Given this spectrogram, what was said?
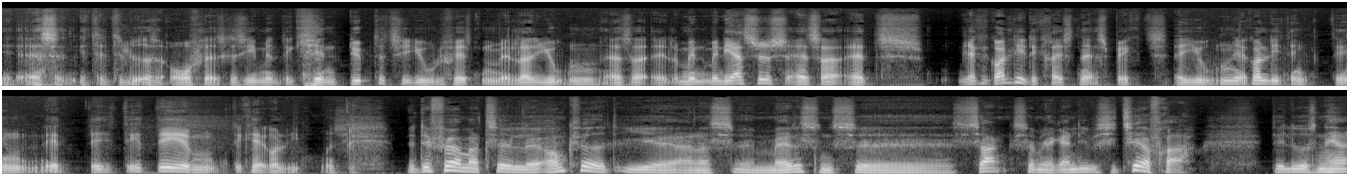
Altså, det, det lyder så overfladisk at sige, men det giver en dybde til julefesten, eller julen. Altså, eller, men, men jeg synes altså, at jeg kan godt lide det kristne aspekt af julen. Jeg kan godt lide den, den det, det, det, det, øhm, det kan jeg godt lide, må jeg sige. Men det fører mig til øh, omkvædet i øh, Anders øh, Mattesens øh, sang, som jeg gerne lige vil citere fra. Det lyder sådan her.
